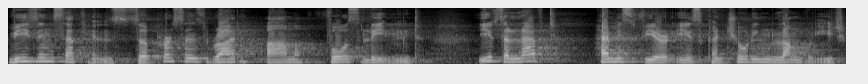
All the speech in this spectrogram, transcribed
Within seconds, the person's right arm falls limbed. If the left hemisphere is controlling language,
